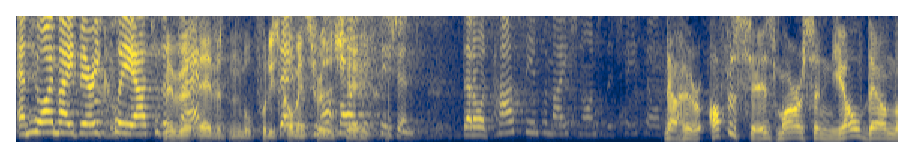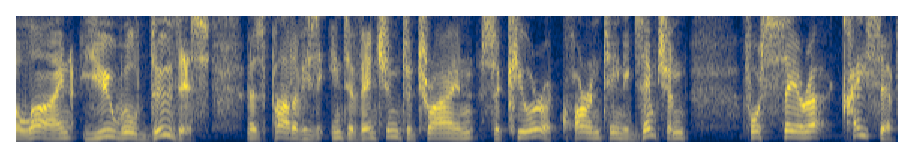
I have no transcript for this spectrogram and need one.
and who I made very clear to the Member fact Everton will put his comments through the my chair. decision that I would pass the information on to the Chief Health Now, her office says Morrison yelled down the line, You will do this, as part of his intervention to try and secure a quarantine exemption for Sarah Caisip,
